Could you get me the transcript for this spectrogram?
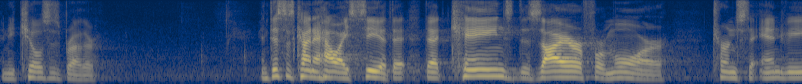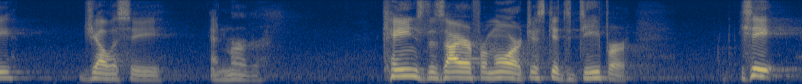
And he kills his brother. And this is kind of how I see it that, that Cain's desire for more turns to envy, jealousy, and murder. Cain's desire for more just gets deeper. You see,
